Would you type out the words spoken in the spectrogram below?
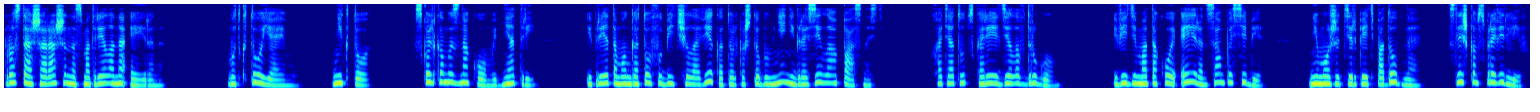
Просто ошарашенно смотрела на Эйрона. Вот кто я ему? Никто. Сколько мы знакомы, дня три и при этом он готов убить человека, только чтобы мне не грозила опасность. Хотя тут скорее дело в другом. Видимо, такой Эйрон сам по себе. Не может терпеть подобное, слишком справедлив.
